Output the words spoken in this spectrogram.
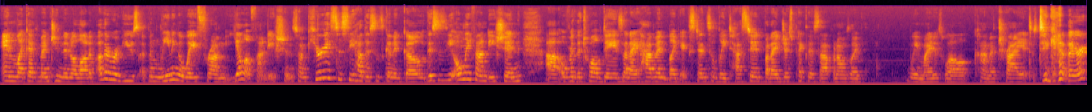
and like I've mentioned in a lot of other reviews I've been leaning away from yellow foundation so I'm curious to see how this is gonna go. This is the only foundation uh, over the 12 days that I haven't like extensively tested but I just picked this up and I was like we might as well kind of try it together.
